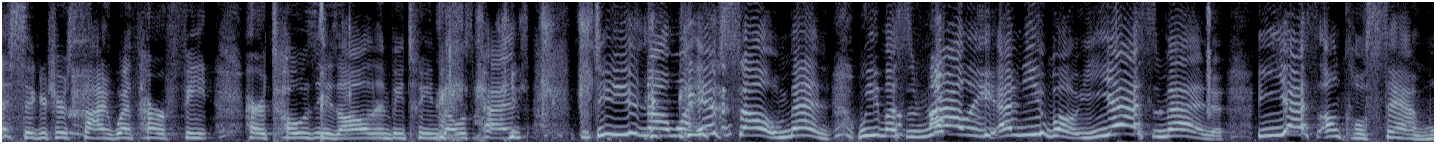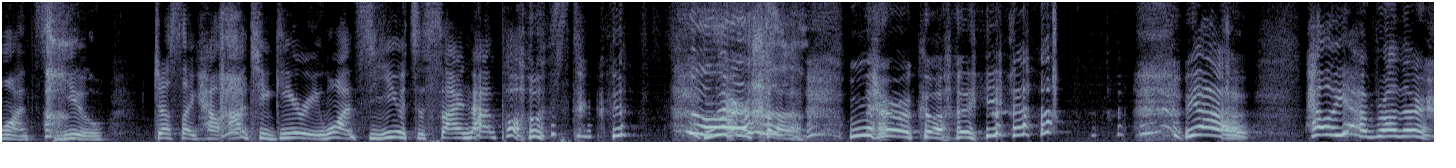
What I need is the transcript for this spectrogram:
a signature sign with her feet, her toesies all in between those pens? Do you not want? If so, men, we must rally and you vote yes, men. Yes, Uncle Sam wants you, just like how Auntie Giri wants you to sign that post. America, America, yeah, yeah, hell yeah, brother.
